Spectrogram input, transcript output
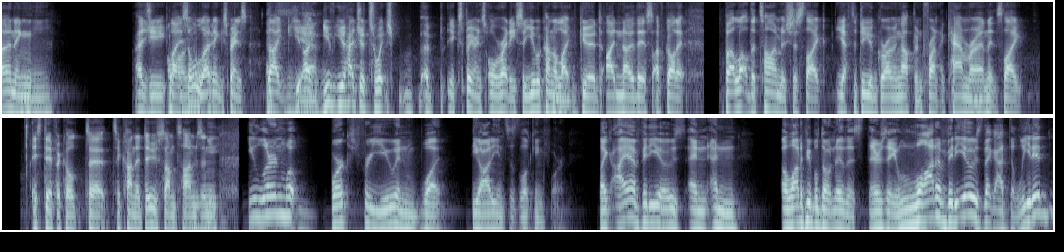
learning Mhm. as you like it's all the way. learning experience That's- like you yeah. like you you had your twitch uh, experience already so you were kind of Mhm. like good i know this i've got it but a lot of the time it's just like you have to do your growing up in front of camera Mhm. and it's like it's difficult to to kind of do sometimes. And you, you learn what works for you and what the audience is looking for. Like I have videos and and a lot of people don't know this. There's a lot of videos that got deleted.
